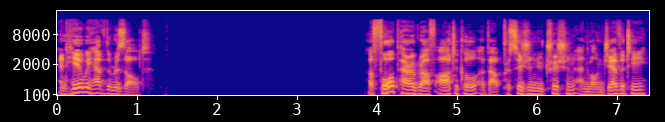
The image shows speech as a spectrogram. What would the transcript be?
And here we have the result. A four paragraph article about precision nutrition and longevity,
